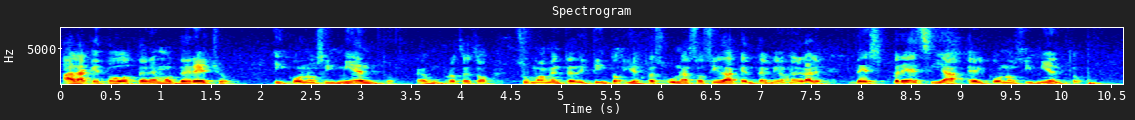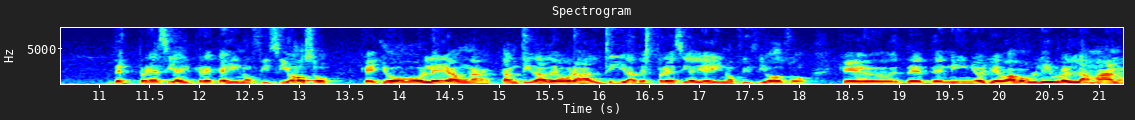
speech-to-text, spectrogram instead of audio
a la que todos tenemos derecho y conocimiento, que es un proceso sumamente distinto. Y esto es una sociedad que en términos generales desprecia el conocimiento, desprecia y cree que es inoficioso que yo lea una cantidad de horas al día, desprecia y es inoficioso que desde niño llevaba un libro en la mano,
